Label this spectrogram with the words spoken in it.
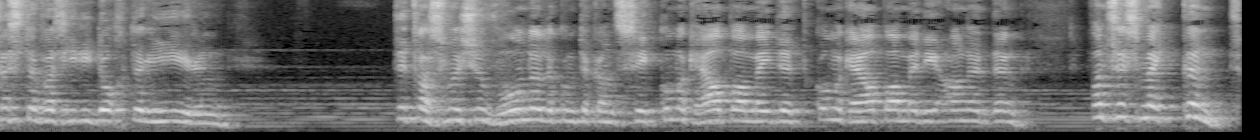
gister was hierdie dogter hier en dit was my so wonderlik om te kan sê kom ek help haar met dit, kom ek help haar met die ander ding want sy is my kind.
